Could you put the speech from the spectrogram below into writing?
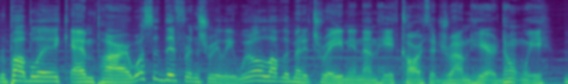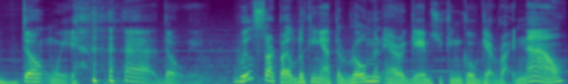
Republic, Empire, what's the difference really? We all love the Mediterranean and hate Carthage around here, don't we? Don't we? don't we? We'll start by looking at the Roman era games you can go get right now,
